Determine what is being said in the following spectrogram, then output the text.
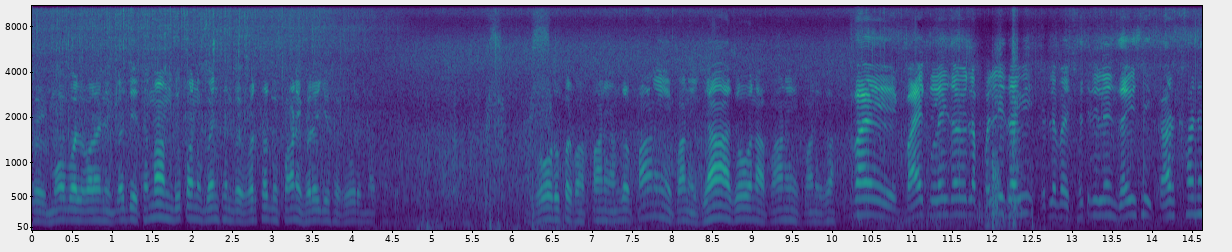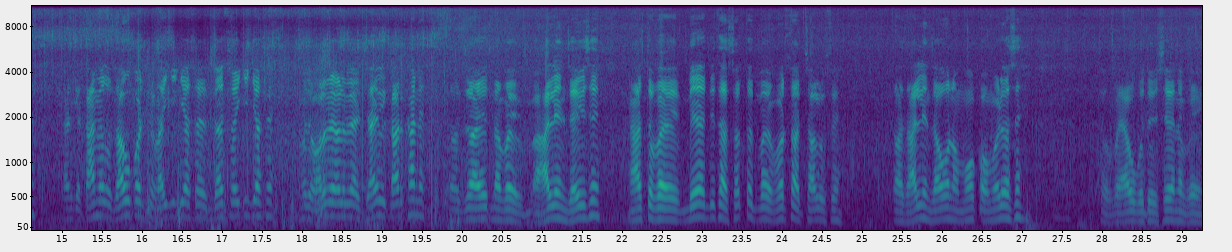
ભાઈ, મોબાઈલવાળાની બધી તમામ દુકાનો બંધ છે ને ભાઈ, વરસાદનું પાણી ભરાઈ ગયું છે રોડમાં રોડ ઉપર પણ પાણી તો પાણી પાણી જ્યાં જોવો ના પાણી પાણી ભાઈ બાઇક લઈ જાવી એટલે પલ્લી જાવી, એટલે ભાઈ છત્રી લઈને જાવી છે કારખાને. કારણ કે કામે તો જવું પડશે, વાગી ગયા છે, દસ વાગી ગયા છે. અમે તો હળવે હળવે જાવી કારખાને. તો જો આ રીતના ભાઈ હાલીને જાવી છે. આજ તો ભાઈ બે દિવસા સતત ભાઈ વરસાદ ચાલુ છે. તો આજ હાલીને જવાનો મોકો મળ્યો છે. તો ભાઈ આવું બધું છે ને ભાઈ.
